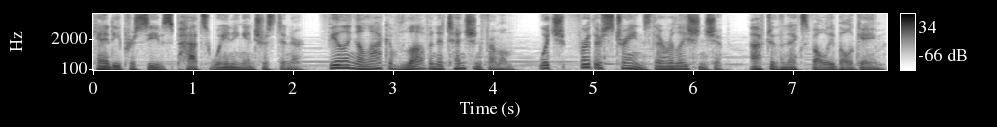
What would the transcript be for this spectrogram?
Candy perceives Pat's waning interest in her, feeling a lack of love and attention from him, which further strains their relationship. After the next volleyball game,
